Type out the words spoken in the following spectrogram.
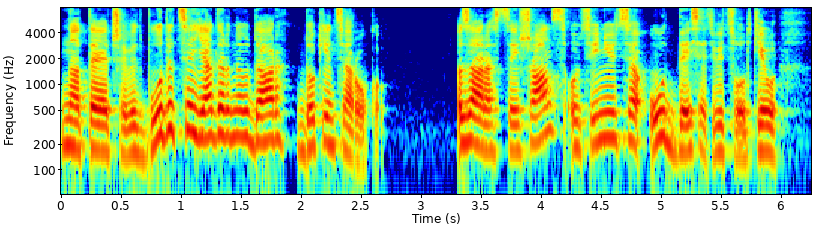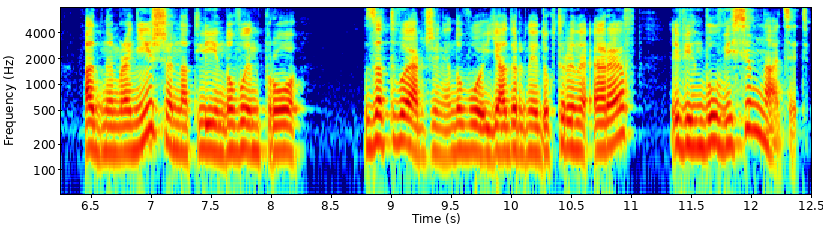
на те, чи відбудеться ядерний удар до кінця року. Зараз цей шанс оцінюється у 10%. А днем раніше, на тлі новин про затвердження нової ядерної доктрини РФ, він був 18.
